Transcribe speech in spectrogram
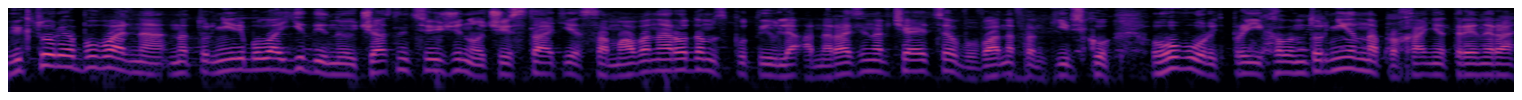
Вікторія Бувальна на турнірі була єдиною учасницею жіночої статі. Сама вона родом з Путивля, а наразі навчається в Івано-Франківську. Говорить, приїхала на турнір на прохання тренера.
